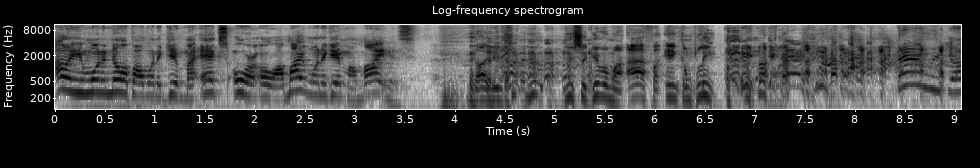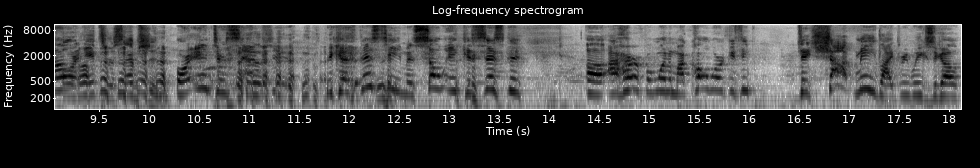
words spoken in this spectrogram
I don't even want to know if I want to give my X or O. I might want to give my minus. No, you, should, you, you should give him an eye for incomplete. There we go. Or interception. or interception because this team is so inconsistent. uh, I heard from one of my coworkers. He just shocked me like three weeks ago.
